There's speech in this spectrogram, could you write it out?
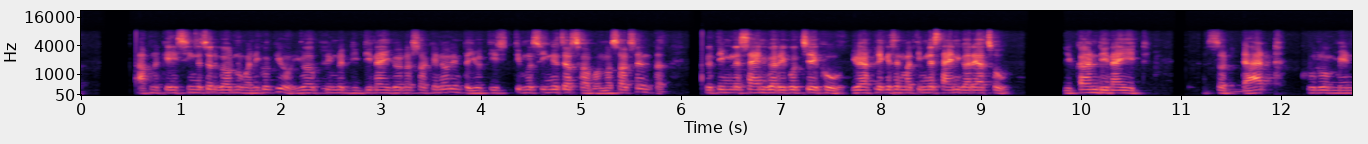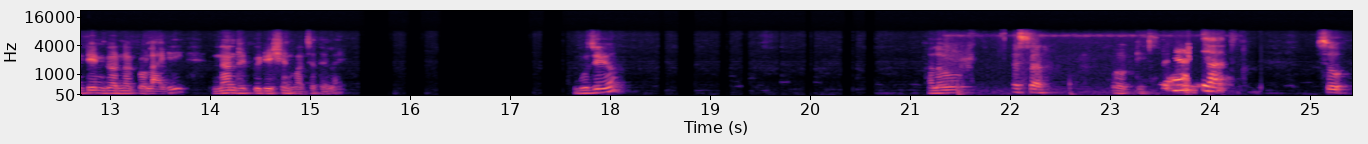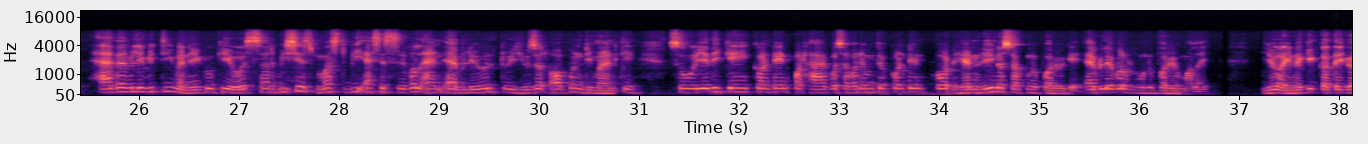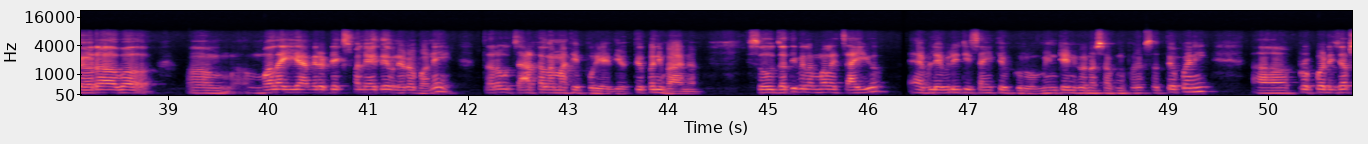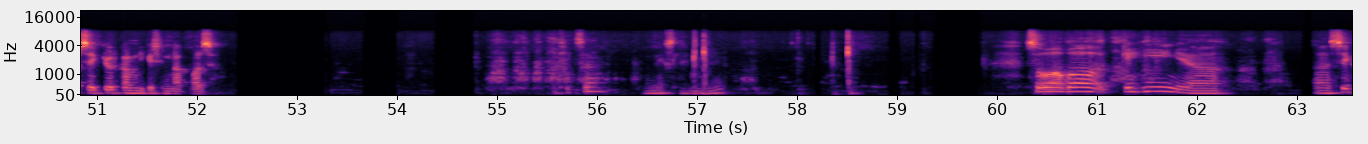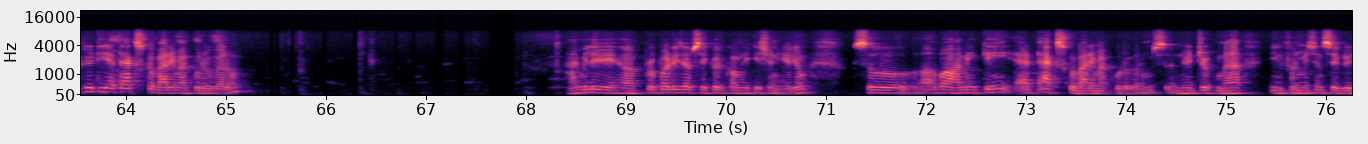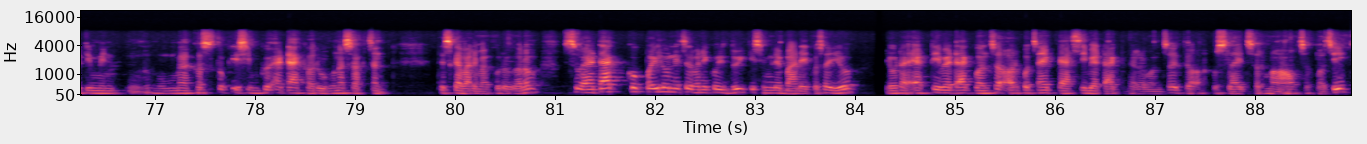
आफ्नो केही सिग्नेचर गर्नु भनेको के हो? यो तिमीले डिनाइ गर्न सकेनौ नि त। यो तिम्रो सिग्नेचर छ भन्न सक्छ नि त। यो तिमीले साइन गरेको चेक हो। यो एप्लिकेसनमा तिमीले साइन गरेका छौ। You can deny it so that कुरो मेन्टेन गर्नको लागि नन रिपिटेसन भन्छ त्यसलाई। बुझ्यो? Hello sir okay so availability भनेको के हो? Services must be accessible and available to user upon demand के। सो यदि केही कन्टेन्ट पठाएको छ भने त्यो कन्टेन्ट हेर्न लिन सक्नु पऱ्यो कि? एभाइलेबल हुनु पऱ्यो मलाई। यो होइन कि कतै गएर अब मलाई यहाँ मेरो डेस्कमा ल्याइदियो भनेर भने तर ऊ चार तला माथि पुर्याइदियो त्यो पनि भएन। सो जति बेला मलाई चाहियो एभाइलेबिलिटी चाहिँ त्यो कुरो मेन्टेन गर्न सक्नु पऱ्यो सो त्यो पनि प्रोपर्टिज अफ सेक्योर कम्युनिकेसनमा पर्छ। ठिक छ नेक्स्ट लाइन सो अब केही सेक्युरिटी एट्याक्सको बारेमा कुरो गरौँ। हामीले प्रोपर्टिज अफ सेक्युर कम्युनिकेसन हेऱ्यौँ। सो अब हामी केही एट्याक्सको बारेमा कुरो गरौँ। नेटवर्कमा इन्फर्मेसन सेक्युरिटीमा कस्तो किसिमको एट्याकहरू हुन सक्छन् त्यसका बारेमा कुरो गरौँ। सो एट्याकको पहिलो नेचर भनेको दुई किसिमले बाँडेको छ। यो एउटा एक्टिभ एट्याक भन्छ अर्को चाहिँ प्यासिभ एट्याक भनेर भन्छ त्यो अर्को स्लाइड्सहरूमा आउँछ पछि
